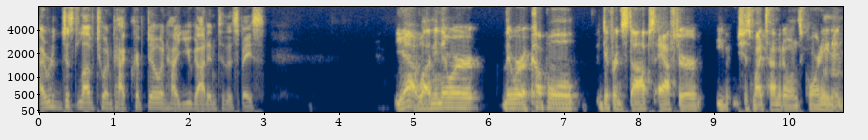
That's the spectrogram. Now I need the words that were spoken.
I would just love to unpack crypto and how you got into the space. Yeah, well, I mean, there were there were a couple different stops after even just my time at Owens Corning, Mhm. and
